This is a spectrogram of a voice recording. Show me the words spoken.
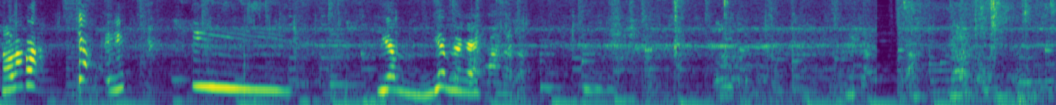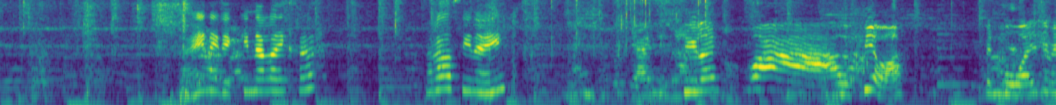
น้องรักล่ะจ้าไอ้เยี่ยมเยี่ยมยังไง ไหนเด็กๆกินอะไรคะมาเล่าสีไหนก็ย้ายถึงสีเลยว้าวเปรี้ยวเหรอ เป็นบวยใช่ไหม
